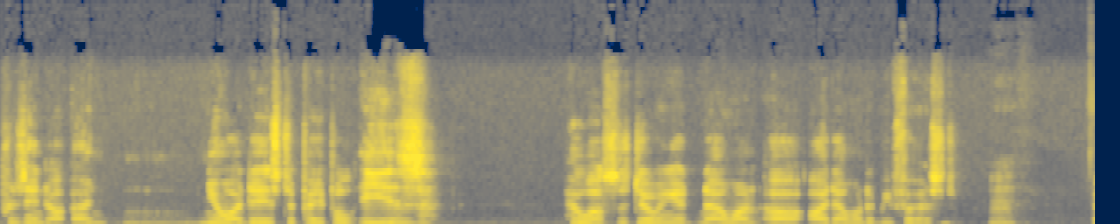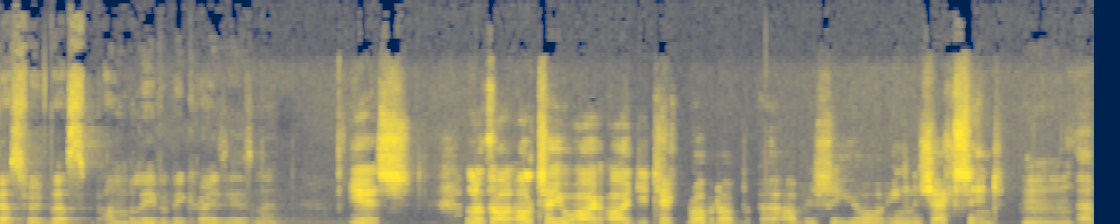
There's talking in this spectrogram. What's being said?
present uh, uh, new ideas to people is, "Who else is doing it? No one. Oh, I don't want to be first. That's re- that's unbelievably crazy, isn't it? Yes. Look, I'll, I'll tell you. I, I detect, Robert, uh, obviously your English accent. Uh,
